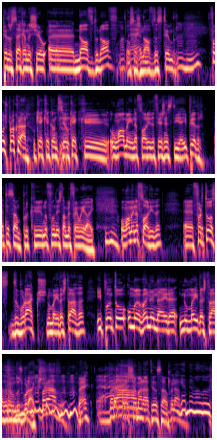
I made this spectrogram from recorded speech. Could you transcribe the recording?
Pedro Serra nasceu a 9 do 9, Ok. ou seja, 9 de setembro. Fomos procurar o que é que aconteceu, o que é que um homem na Flórida fez nesse dia. E Pedro, atenção, porque no fundo este homem foi um herói. Um homem na Flórida eh, fartou-se de buracos no meio da estrada e plantou uma bananeira no meio da estrada num dos buracos. Bravo! Não é? Para chamar a atenção. Que ganda maluco.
